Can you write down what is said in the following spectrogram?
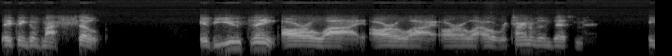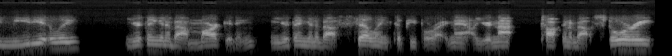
They think of my soap if you think ROI, ROI, ROI, oh, return of investment, immediately you're thinking about marketing and you're thinking about selling to people right now. You're not talking about story.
